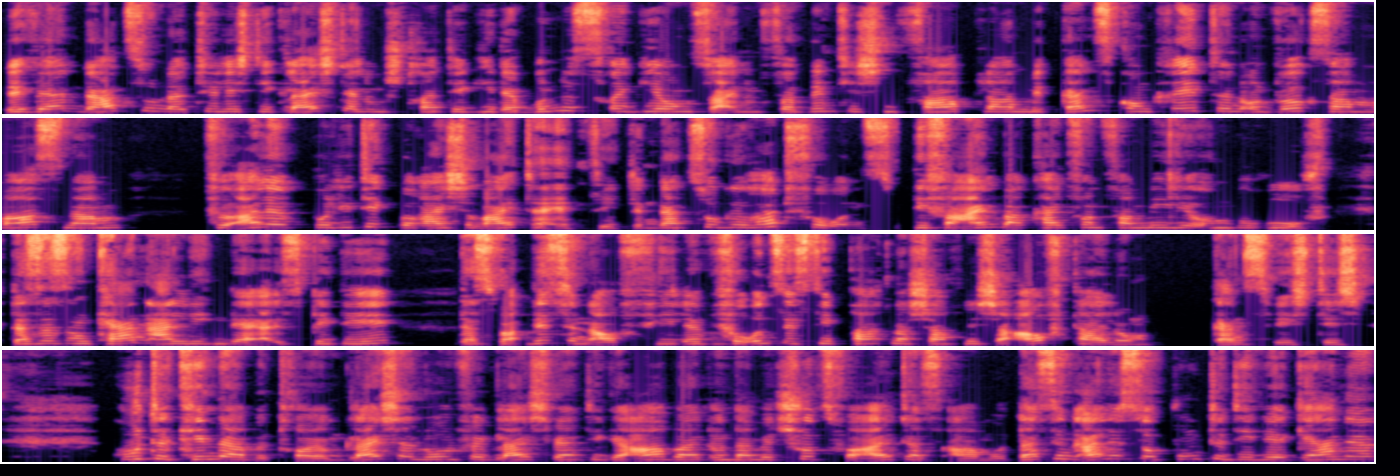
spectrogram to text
Wir werden dazu natürlich die Gleichstellungsstrategie der Bundesregierung zu einem verbindlichen Fahrplan mit ganz konkreten und wirksamen Maßnahmen für alle Politikbereiche weiterentwickeln. Dazu gehört für uns die Vereinbarkeit von Familie und Beruf. Das ist ein Kernanliegen der SPD Das wissen auch viele. Für uns ist die partnerschaftliche Aufteilung ganz wichtig. Gute Kinderbetreuung, gleicher Lohn für gleichwertige Arbeit und damit Schutz vor Altersarmut. Das sind alles so Punkte, die wir gerne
